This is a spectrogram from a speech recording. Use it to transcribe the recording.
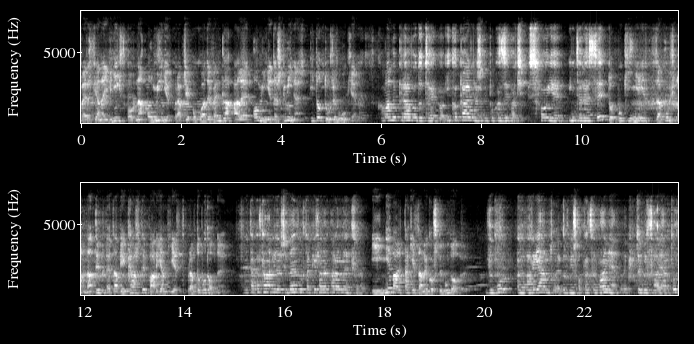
Wersja najmniej sporna ominie wprawdzie pokłady węgla, ale ominie też gminę. I to dużym łukiem. Mamy prawo do tego i kopalnia, żeby pokazywać swoje interesy. Dopóki nie jest za późno, na tym etapie każdy wariant jest prawdopodobny. Taka sama ilość węzłów, takie same parametry. I niemal takie same koszty budowy. Wybór e, wariantu, jak również opracowanie e, któregoś z wariantów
